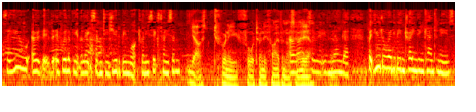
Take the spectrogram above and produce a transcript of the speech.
So you, oh, if we're looking at the late 70s, you'd have been what, 26, 27? Yeah, I was 24, 25 and I was oh, right, so even yeah. younger. But you'd already been trained in Cantonese?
